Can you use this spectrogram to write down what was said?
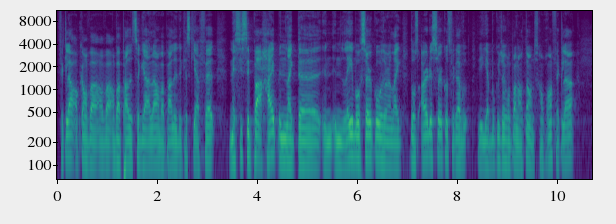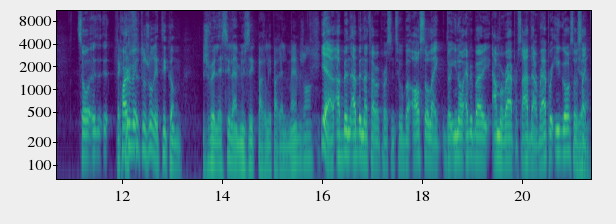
Fait que là, ok, on va, on va, on va parler de ce gars-là, on va parler de qu'est-ce qu'il a fait. Mais si c'est pas hype in like the in, in label circles or in like those artist circles, fait que là, il y a beaucoup de gens qui vont pas l'entendre, tu comprends? Fait que là, so it- it- Fait que part of t'as-tu it, toujours été comme je veux laisser la musique parler par elle-même, genre? Yeah, I've been I've been that type of person too. But also like the you know everybody I'm a rapper, so I have that rapper ego. So it's Yeah. like,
